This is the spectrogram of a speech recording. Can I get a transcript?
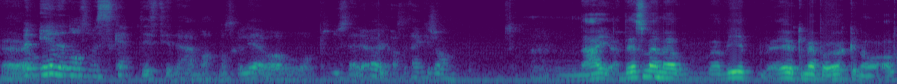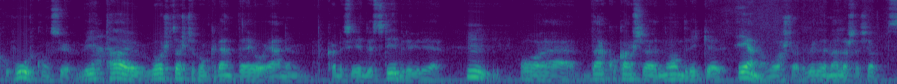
Eh, Men er det noen som er skeptisk til det her med at man skal leve av å produsere øl? Altså tenker sånn, Nei, det som er med Vi er jo ikke med på å øke noe alkoholkonsum. Vi tar jo, Vår største konkurrent er jo gjerne kan du si, industribryggerier. Mm. Og eh, der hvor kanskje noen drikker én av årsøl, ville de ellers ha kjøpt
